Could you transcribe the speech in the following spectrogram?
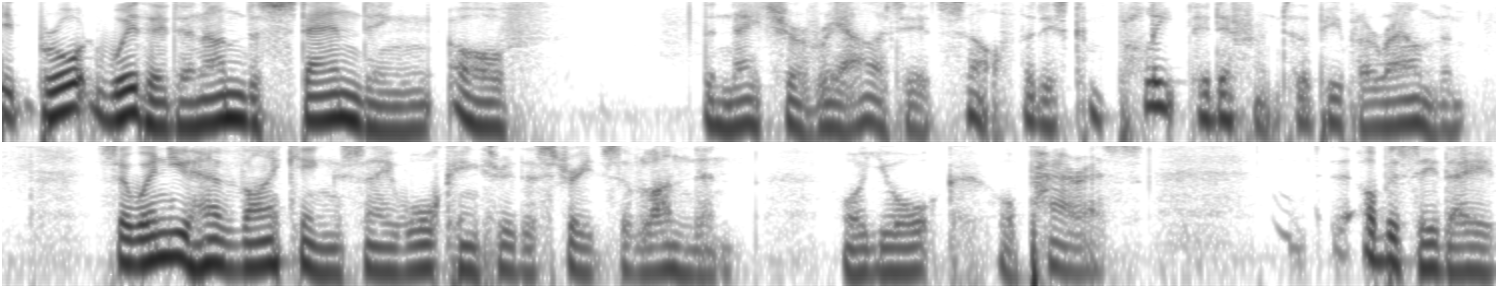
it brought with it an understanding of the nature of reality itself that is completely different to the people around them. So when you have Vikings, say, walking through the streets of London or York or Paris, obviously they,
